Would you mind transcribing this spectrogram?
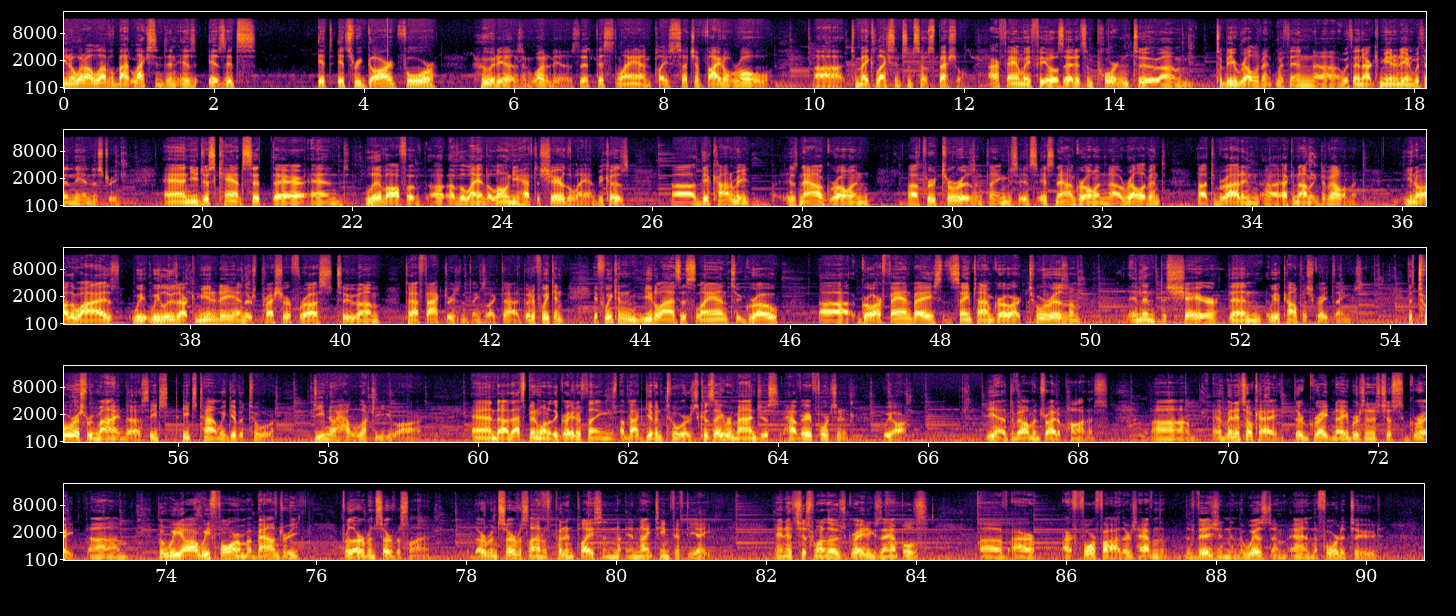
You know, what I love about Lexington is, is its, it, its regard for who it is and what it is, that this land plays such a vital role uh, to make Lexington so special. Our family feels that it's important to, um, to be relevant within, uh, within our community and within the industry. And you just can't sit there and live off of, uh, of the land alone. You have to share the land because uh, the economy is now growing uh, through tourism things. It's, it's now growing uh, relevant uh, to providing uh, economic development. You know, otherwise we, we lose our community and there's pressure for us to, um, to have factories and things like that. But if we can, if we can utilize this land to grow, uh, grow our fan base, at the same time grow our tourism, and then to share, then we accomplish great things. The tourists remind us each, each time we give a tour, do you know how lucky you are? And uh, that's been one of the greater things about giving tours because they remind us how very fortunate we are. Yeah, development's right upon us. Um, but it's okay. They're great neighbors and it's just great. Um, but we are, we form a boundary for the urban service line. The urban service line was put in place in, in 1958. And it's just one of those great examples of our, our forefathers having the, the vision and the wisdom and the fortitude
